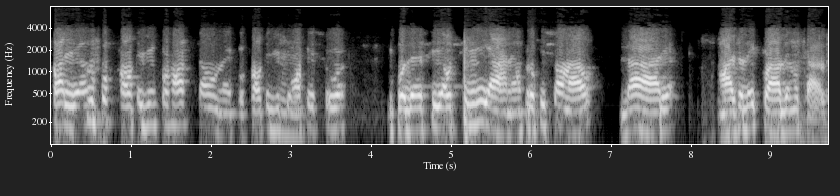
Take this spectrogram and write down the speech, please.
falhando por falta de informação, né? Por falta de ter uma uhum. pessoa que pudesse auxiliar, né? Um profissional da área mais adequada, no caso.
